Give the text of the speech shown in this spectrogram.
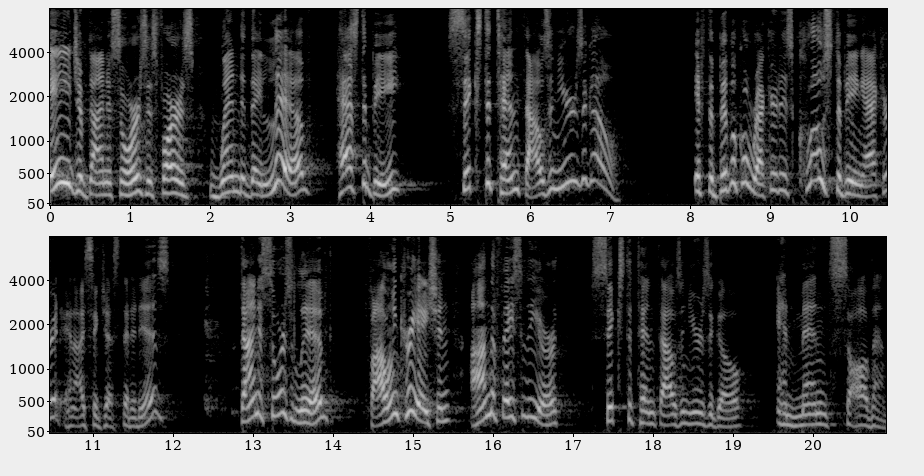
age of dinosaurs, as far as when did they live, has to be six to 10,000 years ago. If the biblical record is close to being accurate, and I suggest that it is, dinosaurs lived following creation on the face of the earth six to 10,000 years ago, and men saw them.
